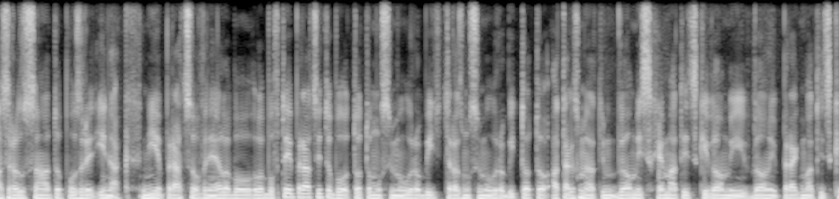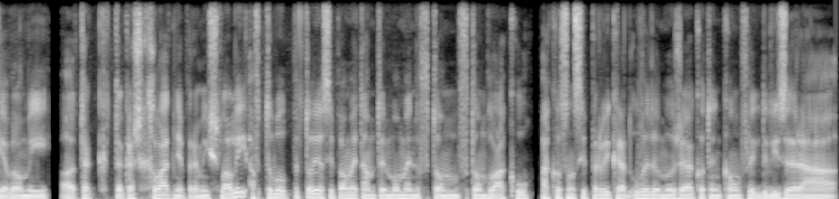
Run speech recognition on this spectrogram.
a zrazu sa na to pozrieť inak. Nie pracovne, lebo, lebo v tej práci to bolo toto musíme urobiť, teraz musíme urobiť toto a tak sme na tým veľmi schematicky, veľmi, veľmi pragmaticky a veľmi tak, tak až chladne premyšľali a to bol, to ja si pamätám ten moment v tom, v tom vlaku, ako som si prvýkrát uvedomil, že ako ten konflikt vyzerá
